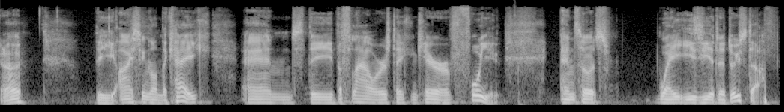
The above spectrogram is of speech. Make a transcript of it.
you know, the icing on the cake, and the, the flour is taken care of for you. And so it's way easier to do stuff.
